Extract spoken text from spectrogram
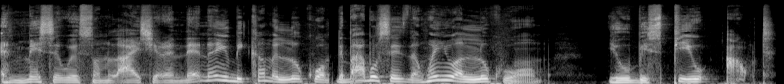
and mix it with some lies here and there. Then you become a lukewarm. The Bible says that when you are lukewarm, you will be spewed out.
